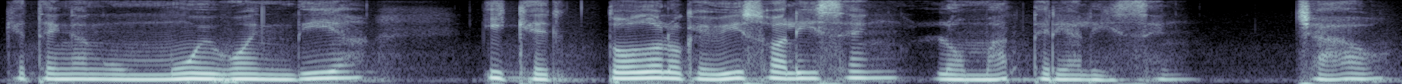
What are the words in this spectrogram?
Que tengan un muy buen día y que todo lo que visualicen lo materialicen. Chao.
